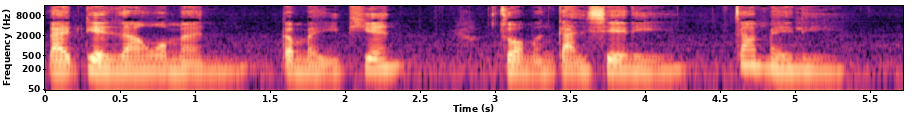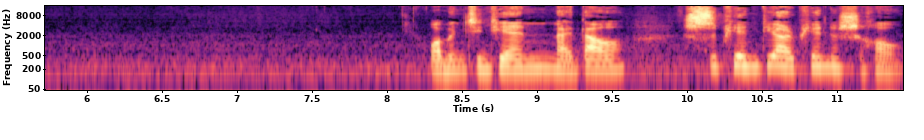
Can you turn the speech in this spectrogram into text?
来点燃我们的每一天。主，我们感谢你，赞美你。我们今天来到诗篇第二篇的时候，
